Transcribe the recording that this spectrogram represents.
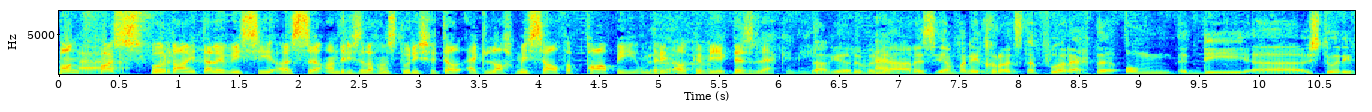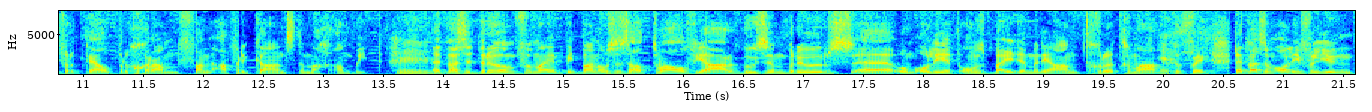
bankvas voor daai televisie as uh, Andries hulle gaan stories vertel. Ek lag myself 'n papie omtrent Ja. elke week. Dis lekker nie. Dankie Ruben. Ja, dis een van die grootste voorregte om die uh storie vertel program van Afrikaans te mag aanbied. Hmm. Dit was 'n droom vir my en Pietman. Ons is al 12 jaar boesembroers. Uh om Ollie het ons beide met die hand grootgemaak en Yes. gekweek. Dit was om Ollie Viljoen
